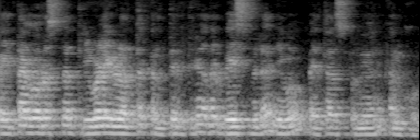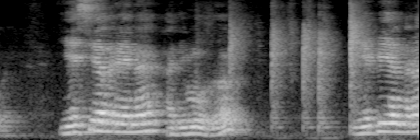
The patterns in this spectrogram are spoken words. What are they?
ಪೈಥಾಗೋರಸ್ನ ತ್ರಿವಳಿಗಳು ಅಂತ ಕಲ್ತಿರ್ತೀರಿ. ಅದರ ಬೇಸ್ ಮೇಲೆ ನೀವು ಪೈಥಾಗರಸ್ ಪ್ರಮೇಯವನ್ನು ಕಲ್ಕೋಬೇಕು ಎ ಸಿ ಅಂದ್ರೆ ಏನು? ಹದಿಮೂರು. ಎ ಬಿ ಅಂದ್ರೆ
